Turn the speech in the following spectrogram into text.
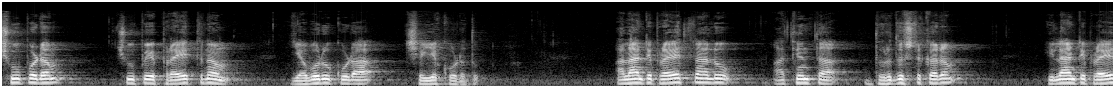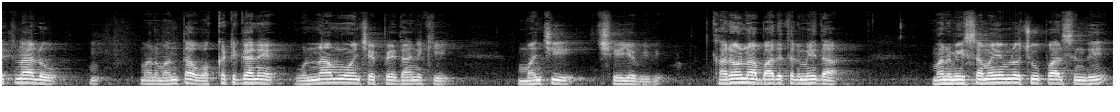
చూపడం చూపే ప్రయత్నం ఎవరూ కూడా చేయకూడదు. అలాంటి ప్రయత్నాలు అత్యంత దురదృష్టకరం. ఇలాంటి ప్రయత్నాలు మనమంతా ఒక్కటిగానే ఉన్నాము అని చెప్పేదానికి మంచి చేయవివి కరోనా బాధితుల మీద మనం ఈ సమయంలో చూపాల్సింది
